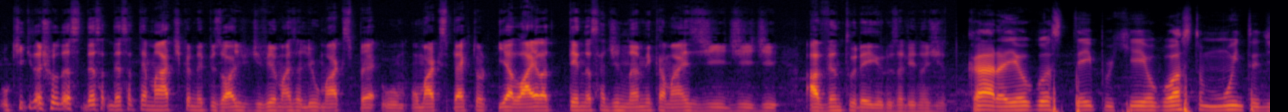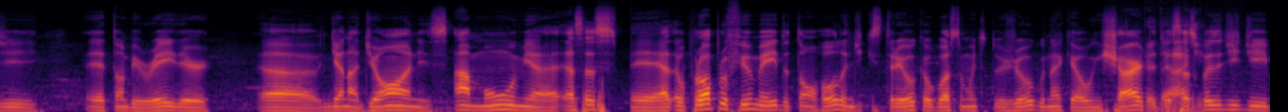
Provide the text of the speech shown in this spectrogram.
o que, que achou dessa, dessa, dessa, temática no episódio de ver mais ali o Mark, Spe o, o Mark Spector e a Layla tendo essa dinâmica mais de, de, de, aventureiros ali no Egito? Cara, eu gostei porque eu gosto muito de é, Tomb Raider, uh, Indiana Jones, A Múmia, essas, é, o próprio filme aí do Tom Holland que estreou, que eu gosto muito do jogo, né, que é o Uncharted, Verdade. essas coisas de, de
